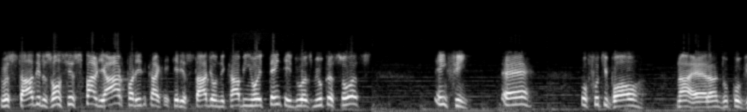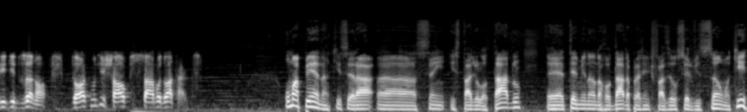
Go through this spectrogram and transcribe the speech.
no estádio. Eles vão se espalhar por aquele estádio onde cabem 82 mil pessoas. Enfim, é o futebol na era do Covid-19. Dortmund e Schalke, sábado à tarde. Uma pena que será uh, sem estádio lotado. É, terminando a rodada para a gente fazer o servição aqui.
